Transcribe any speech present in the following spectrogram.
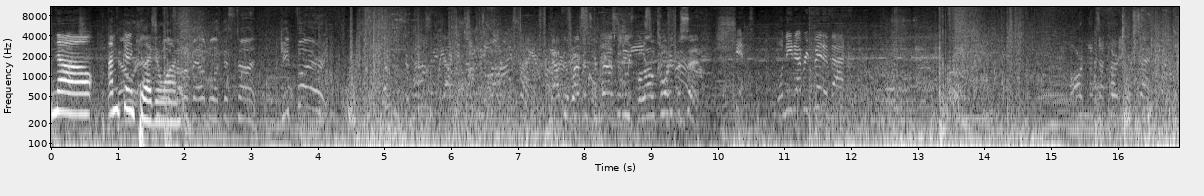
No, I'm gonna kill everyone. Not available at this time. Keep firing! Captain, weapons capacity is below 40%. Shit! We'll need every bit of that. Ordnance at 30%.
